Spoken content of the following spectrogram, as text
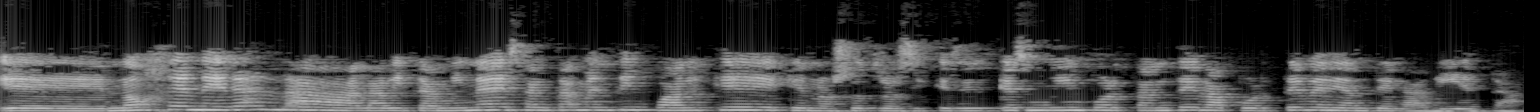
eh, no generan la, la, vitamina exactamente igual que, que, nosotros y que que es muy importante el aporte mediante la dieta.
